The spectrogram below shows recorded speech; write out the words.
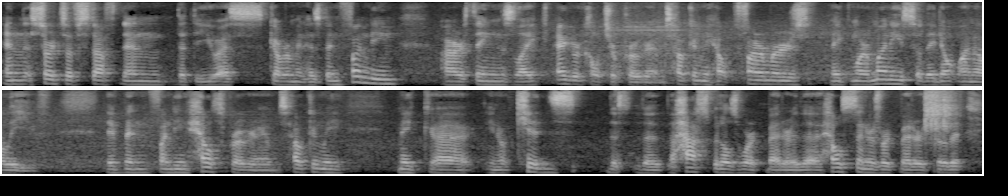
And the sorts of stuff then that the US government has been funding are things like agriculture programs. How can we help farmers make more money so they don't want to leave? They've been funding health programs. How can we make uh, you know kids the, the, the, hospitals work better, the health centers work better, so that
